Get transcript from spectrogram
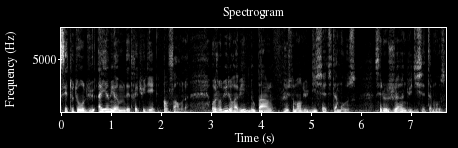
c'est au tour du Hayom Yom d'être étudié ensemble. Aujourd'hui, le Rabbi nous parle justement du 17 Tammuz. C'est le jeûne du 17 Tammuz.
